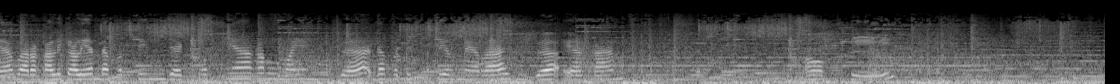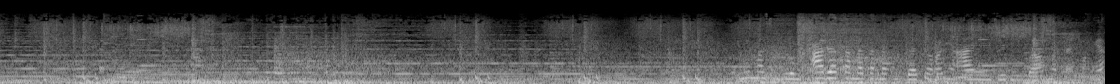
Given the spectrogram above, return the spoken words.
Ya barangkali kalian dapetin jackpotnya kan lumayan juga Dapetin petir merah juga ya kan. Oke. okay. Belum ada tanda-tanda kegacorannya anjing banget emang ya.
